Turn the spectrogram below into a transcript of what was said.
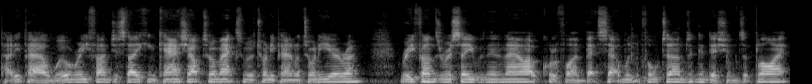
Paddy Power will refund your stake in cash up to a maximum of £20 or €20. Euro. Refunds are received within an hour qualifying bet settlement and full terms and conditions apply.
